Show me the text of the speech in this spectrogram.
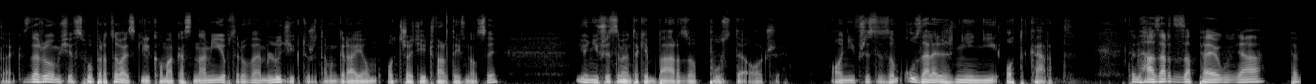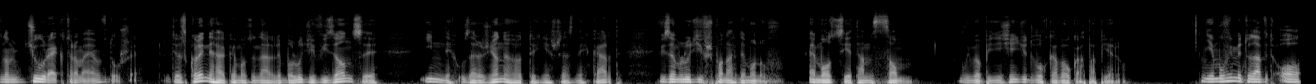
Tak. Zdarzyło mi się współpracować z kilkoma kasynami i obserwowałem ludzi, którzy tam grają o trzeciej, czwartej w nocy i oni wszyscy mają takie bardzo puste oczy. Oni wszyscy są uzależnieni od kart. Ten hazard zapełnia pewną dziurę, którą mają w duszy. I to jest kolejny hak emocjonalny, bo ludzie widzący innych uzależnionych od tych nieszczęsnych kart widzą ludzi w szponach demonów. Emocje tam są. Mówimy o 52 kawałkach papieru. Nie mówimy tu nawet o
